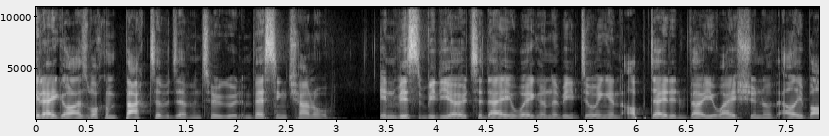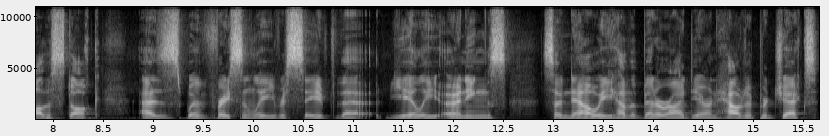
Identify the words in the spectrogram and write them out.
G'day guys, welcome back to the Devon Toogood Investing channel. In this video today, we're going to be doing an updated valuation of Alibaba stock as we've recently received their yearly earnings. So now we have a better idea on how to project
